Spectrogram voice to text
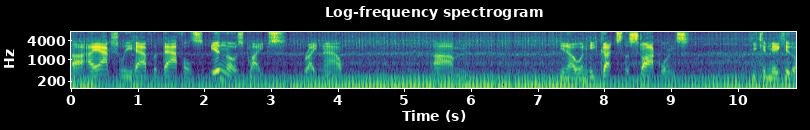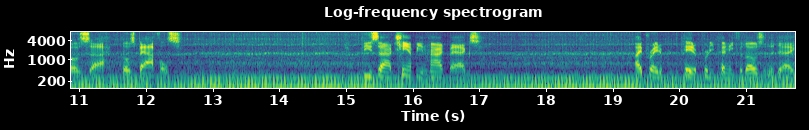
Uh, I actually have the baffles in those pipes right now. Um, you know, when he guts the stock ones, he can make you those uh, those baffles. These are champion hard bags. I paid a, paid a pretty penny for those in the day.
